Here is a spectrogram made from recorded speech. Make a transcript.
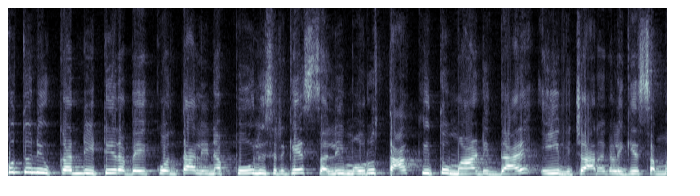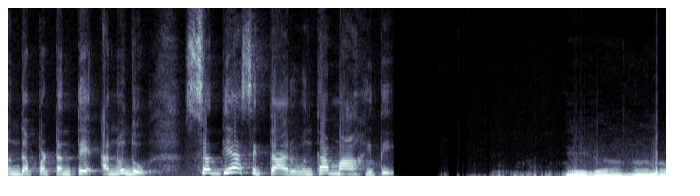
ಖುದ್ದು ನೀವು ಕಣ್ಣಿಟ್ಟಿರಬೇಕು ಅಂತ ಅಲ್ಲಿನ ಪೊಲೀಸರಿಗೆ ಸಲೀಂ ಅವರು ತಾಕೀತು ಮಾಡಿದ್ದಾರೆ. ಈ ವಿಚಾರಗಳಿಗೆ ಸಂಬಂಧಪಟ್ಟಂತೆ ಅನ್ನೋದು ಸದ್ಯ ಸಿಗ್ತಾ ಇರುವಂತಹ ಮಾಹಿತಿ. ಈಗ ನಾನು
